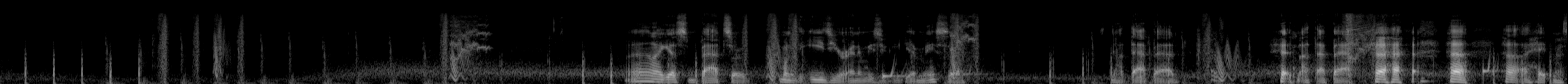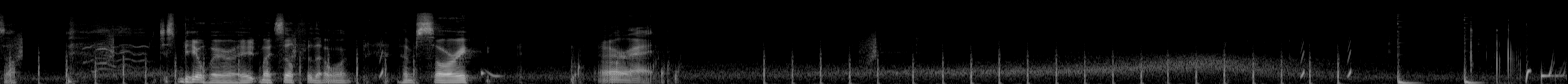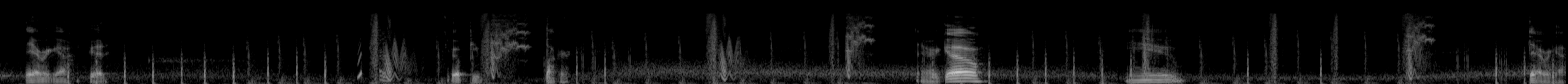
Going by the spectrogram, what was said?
Well, I guess bats are one of the easier enemies you could give me, so it's not that bad. not that bad. I hate myself. Just be aware I hate myself for that one. I'm sorry. Alright. There we go. Good. Oop, you fucker. There we go. You... There we go.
